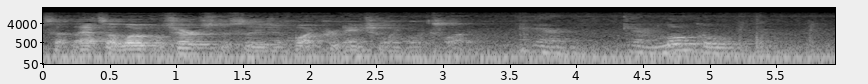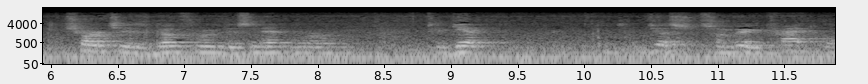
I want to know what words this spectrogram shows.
So that's a local church decision what credentialing looks like. Can, can local churches go through this network to get just some very practical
